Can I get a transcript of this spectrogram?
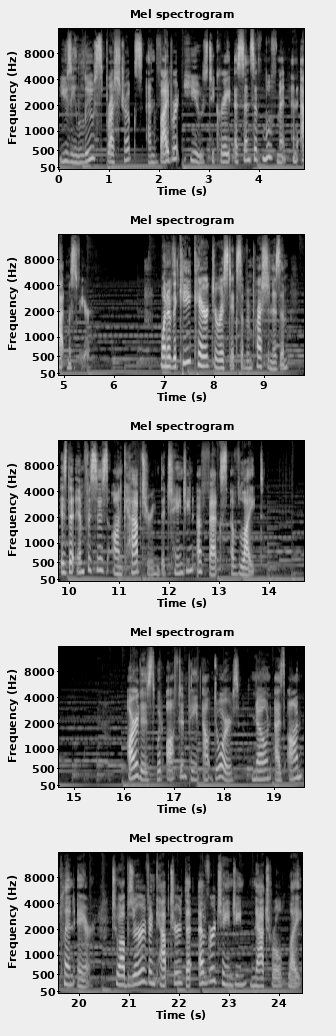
using loose brushstrokes and vibrant hues to create a sense of movement and atmosphere. One of the key characteristics of Impressionism is the emphasis on capturing the changing effects of light. Artists would often paint outdoors, known as en plein air, to observe and capture the ever changing natural light.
